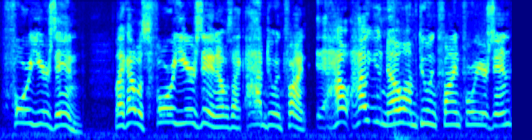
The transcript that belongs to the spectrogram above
4 years in like I was four years in, I was like, ah, I'm doing fine. How how you know I'm doing fine four years in?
